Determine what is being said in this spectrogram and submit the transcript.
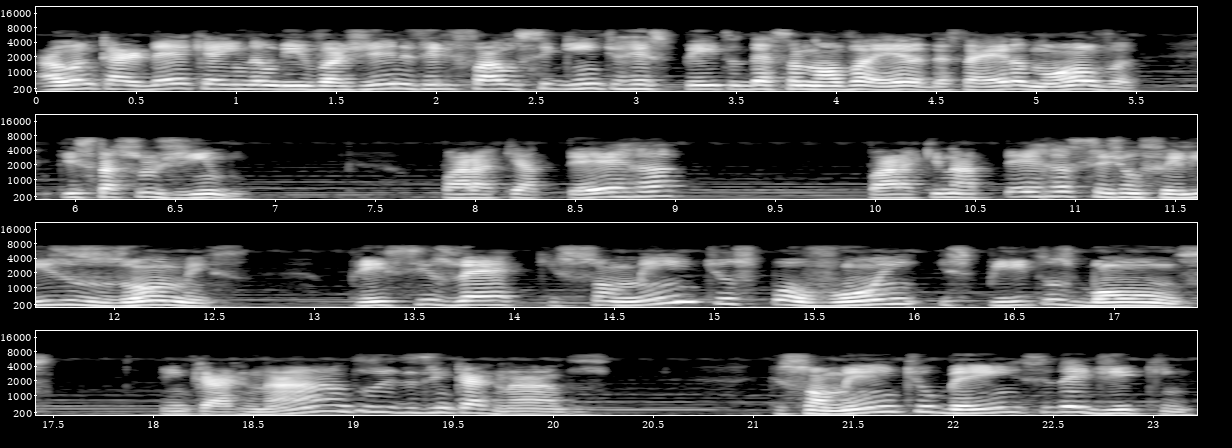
Allan Kardec, ainda no livro A Gênesis, ele fala o seguinte a respeito dessa nova era, dessa era nova que está surgindo. Para que a Terra, para que na Terra sejam felizes os homens, preciso é que somente os povoem espíritos bons encarnados e desencarnados, que somente o bem se dediquem.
